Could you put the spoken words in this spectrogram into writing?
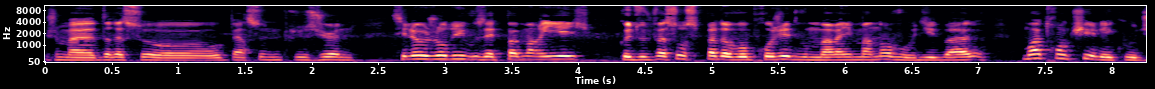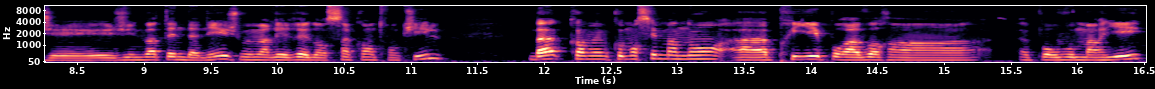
je m'adresse aux, personnes plus jeunes, si là aujourd'hui vous n'êtes pas marié, que de toute façon c'est pas dans vos projets de vous marier maintenant, vous vous dites bah moi tranquille, écoute, j'ai une vingtaine d'années, je me marierai dans 5 ans tranquille. Bah quand même, commencez maintenant à prier pour avoir un pour vous marier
